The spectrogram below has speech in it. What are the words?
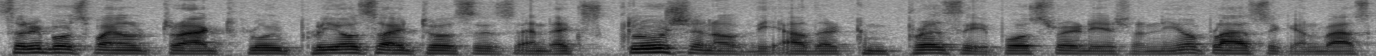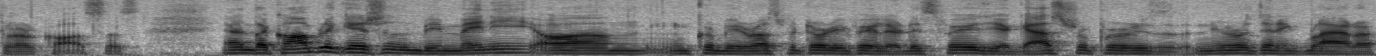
cerebrospinal tract pleocytosis, and exclusion of the other compressive post-radiation neoplastic and vascular causes. And the complications be many, um, could be respiratory failure, dysphagia, gastroparesis, neurogenic bladder,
